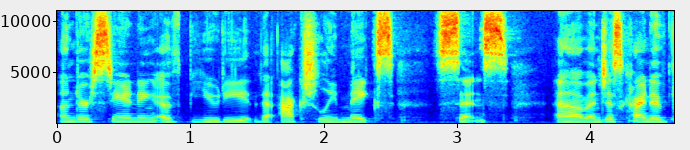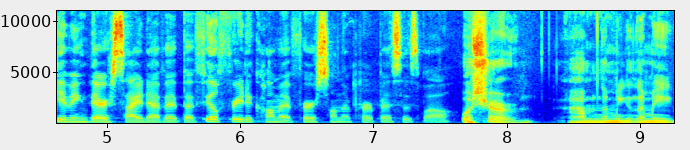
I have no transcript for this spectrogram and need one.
understanding of beauty that actually makes sense? Um, and just kind of giving their side of it. But feel free to comment first on the purpose as well. Well, sure. Um, let me let me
